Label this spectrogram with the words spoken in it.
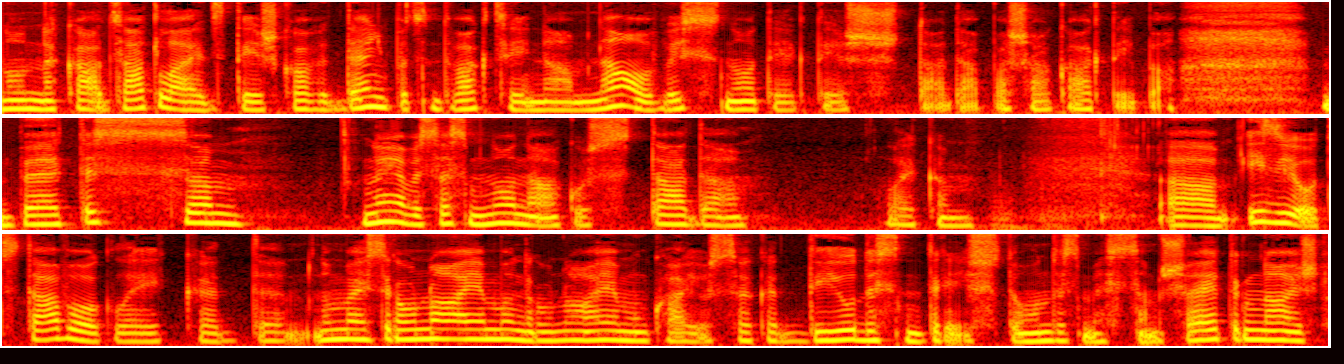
nu, nekādas atlaides tieši Covid-19 vakcīnām nav. Viss notiek tieši tādā pašā kārtībā. Bet es, um, nu, jau es esmu nonākusi tādā, laikam, Uh, izjūtas stāvoklī, kad uh, nu, mēs runājam un runājam, un kā jūs sakat, 23 stundas mēs esam šeit runājuši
